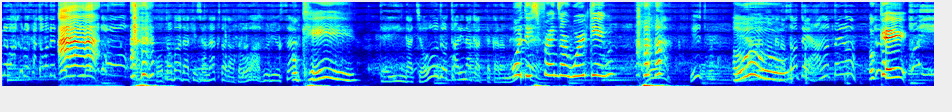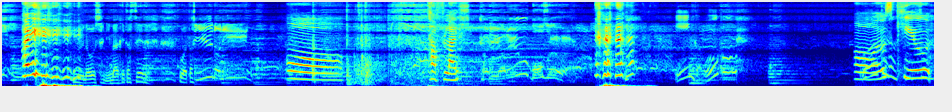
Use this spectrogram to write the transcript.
生の酒場であ言葉だけじゃなくてドアフ流さ OK 店員がちょうど足りなかったからね What these friends are working ほらいつ Oh. さて上がったよ Okay. Hi. 無能者に負けたせいで私言うのに Oh. 因果応報 Oh, it was cute.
